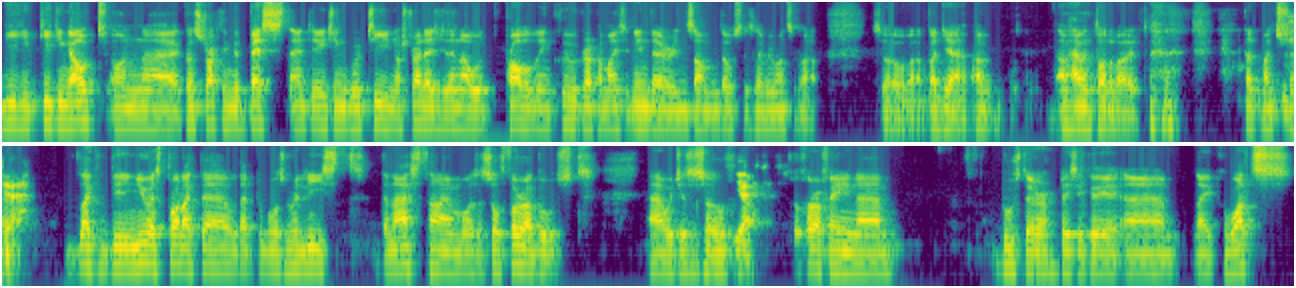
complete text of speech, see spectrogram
geeking out on uh, constructing the best anti-aging routine or strategy, then I would probably include rapamycin in there in some doses every once in a while. So, uh, but yeah, I, I haven't thought about it that much. Uh, yeah. Like the newest product uh, that was released the last time was a Sulfura Boost, uh, which is a sort of yeah. Sulforaphane um, booster, basically. Um, like, what's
